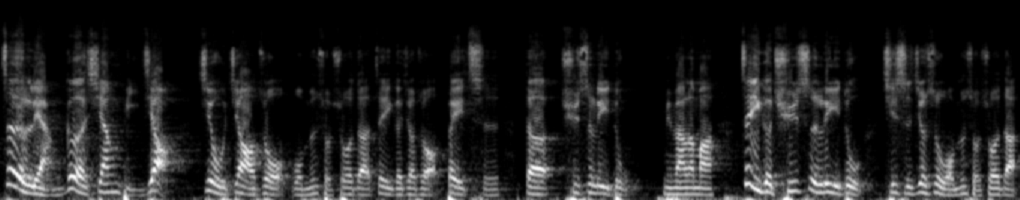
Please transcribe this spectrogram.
这两个相比较，就叫做我们所说的这个叫做背驰的趋势力度，明白了吗？这个趋势力度其实就是我们所说的。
